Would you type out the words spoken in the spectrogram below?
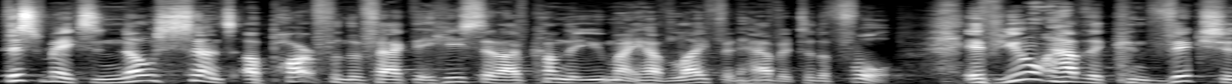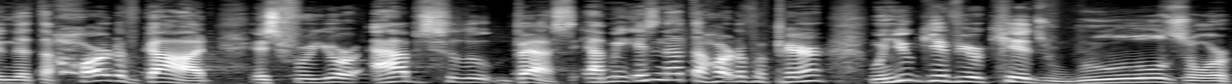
this makes no sense apart from the fact that he said, I've come that you might have life and have it to the full. If you don't have the conviction that the heart of God is for your absolute best, I mean, isn't that the heart of a parent? When you give your kids rules or,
